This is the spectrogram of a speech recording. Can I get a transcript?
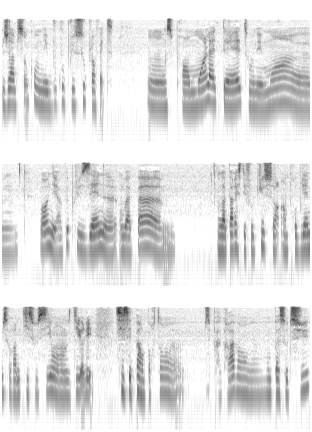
j'ai l'impression qu'on est beaucoup plus souple en fait. On se prend moins la tête, on est moins on est un peu plus zen. On va pas, euh, on va pas rester focus sur un problème, sur un petit souci. On se dit, allez, si c'est pas important, euh, c'est pas grave, hein, on, passe au-dessus.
